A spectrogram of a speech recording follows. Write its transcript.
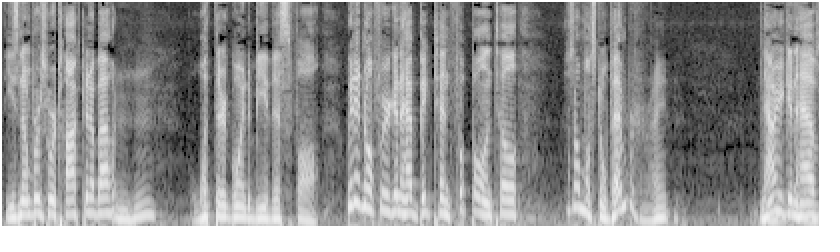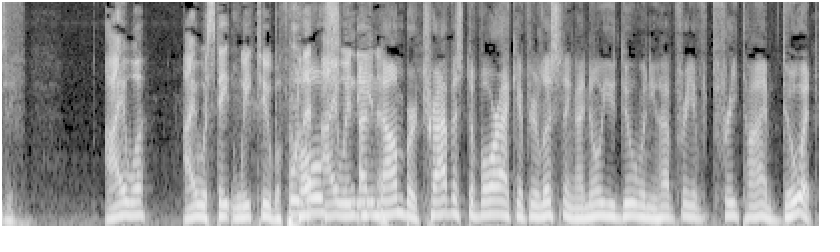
These numbers we're talking about, Mm-hmm. what they're going to be this fall. We didn't know if we were going to have Big Ten football until it was almost November. right. Now you're going to have Iowa, Iowa State in week two. Before Post that, Iowa, a number. Travis Dvorak, if you're listening, I know you do when you have free free time. Do it.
